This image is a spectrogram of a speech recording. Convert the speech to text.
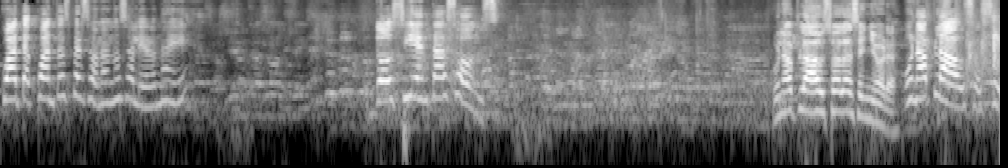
¿Cuántas, personas nos salieron ahí? 211. Un aplauso a la señora. Un aplauso, sí.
